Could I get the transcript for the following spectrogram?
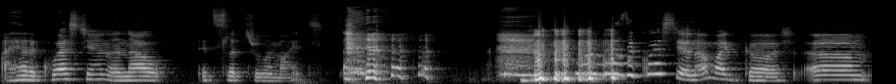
I had a question and now it slipped through my mind. what was the question? Oh my gosh. Um,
